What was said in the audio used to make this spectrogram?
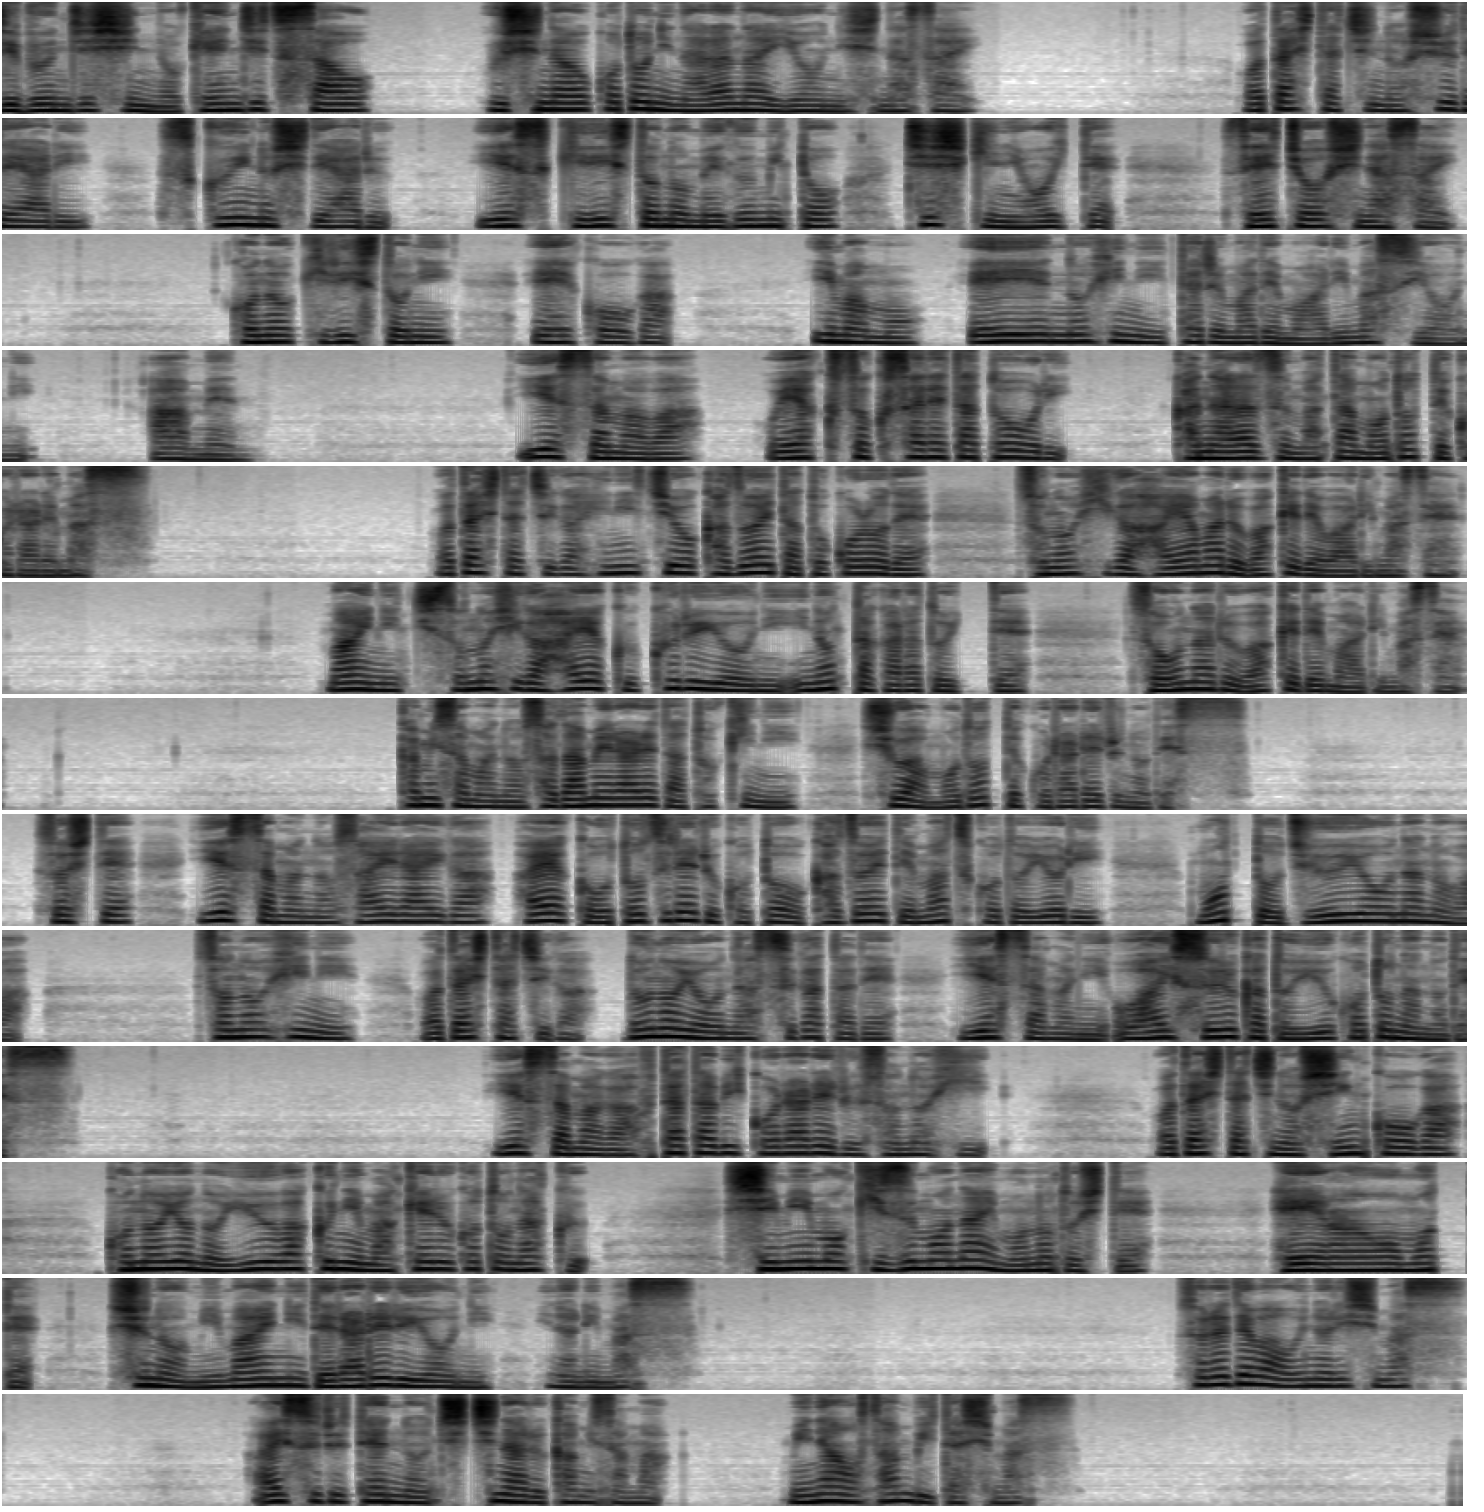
自分自身の堅実さを失うことにならないようにしなさい。私たちの主であり、救い主であるイエス・キリストの恵みと知識において成長しなさい。このキリストに栄光が今も永遠の日に至るまでもありますように。アーメン。イエス様はお約束された通り必ずまた戻ってこられます。私たちが日にちを数えたところでその日が早まるわけではありません。毎日その日が早く来るように祈ったからといって、そうなるわけでもありません。神様の定められた時に主は戻って来られるのです。そしてイエス様の再来が早く訪れることを数えて待つことよりもっと重要なのは、その日に私たちがどのような姿でイエス様にお会いするかということなのです。イエス様が再び来られるその日、私たちの信仰がこの世の誘惑に負けることなく、シミも傷もないものとして平安をもって主の見舞いに出られるように祈ります。それではお祈りします。愛する天の父なる神様、皆を賛美いたします。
